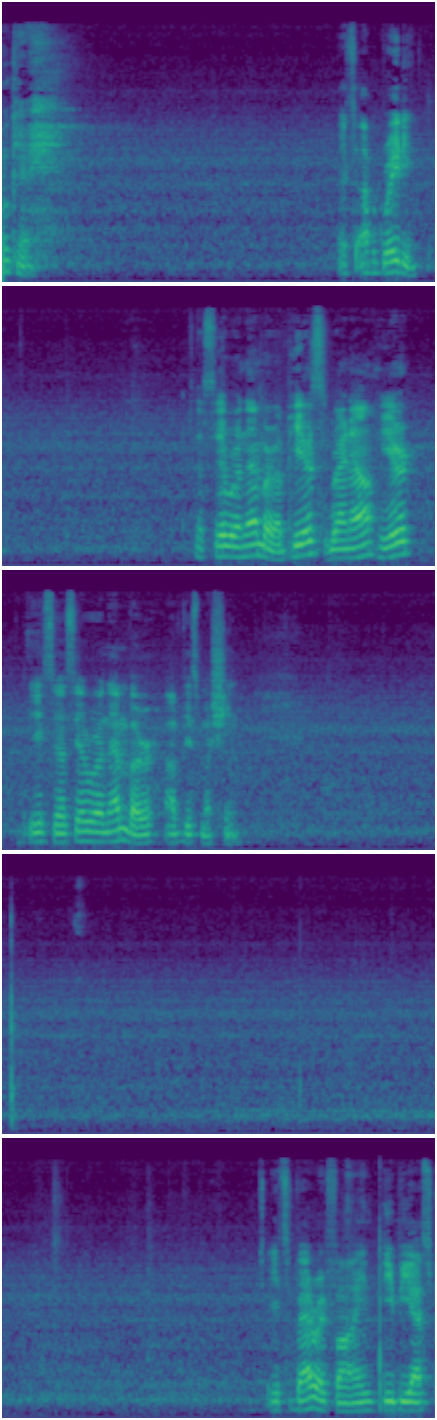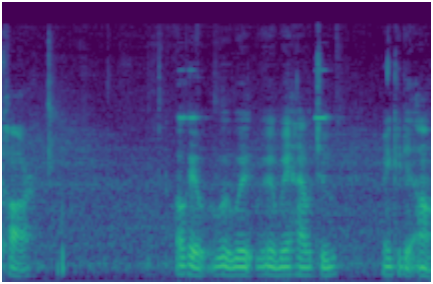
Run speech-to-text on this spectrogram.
Okay it's upgrading. The serial number appears right now. Here is the serial number of this machine. It's verifying DBScar. Okay, we, we, we have to make it on.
